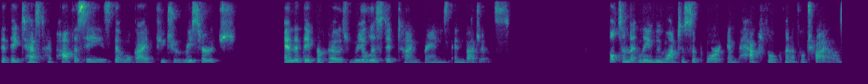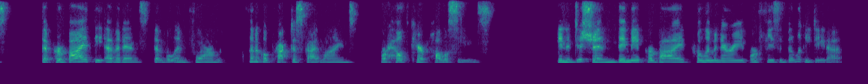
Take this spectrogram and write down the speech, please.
that they test hypotheses that will guide future research, and that they propose realistic timeframes and budgets. Ultimately, we want to support impactful clinical trials that provide the evidence that will inform clinical practice guidelines or healthcare policies. In addition, they may provide preliminary or feasibility data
